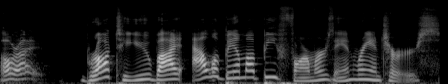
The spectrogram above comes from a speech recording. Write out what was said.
All right. Brought to you by Alabama Beef Farmers and Ranchers.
